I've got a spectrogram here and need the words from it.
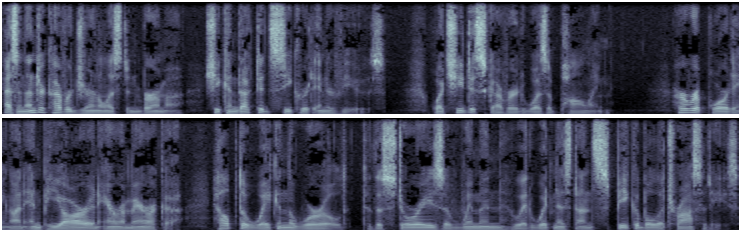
As an undercover journalist in Burma, she conducted secret interviews. What she discovered was appalling. Her reporting on NPR and Air America helped awaken the world to the stories of women who had witnessed unspeakable atrocities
